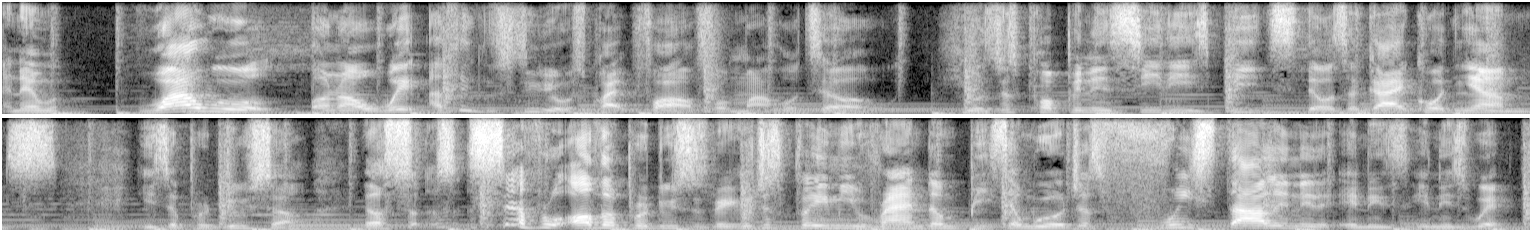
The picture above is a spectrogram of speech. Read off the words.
And then while we were on our way, I think the studio was quite far from my hotel. He was just popping in CDs, beats. There was a guy called Nyams. He's a producer. There were several other producers, but he would just play me random beats, and we were just freestyling in, in his in his whip.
